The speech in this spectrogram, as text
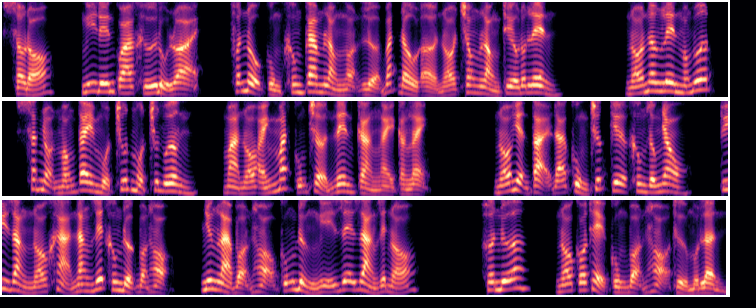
Sau đó, nghĩ đến quá khứ đủ loại, phẫn nộ cùng không cam lòng ngọn lửa bắt đầu ở nó trong lòng thiêu đốt lên. Nó nâng lên móng vuốt, sắc nhọn móng tay một chút một chút vương, mà nó ánh mắt cũng trở nên càng ngày càng lạnh. Nó hiện tại đã cùng trước kia không giống nhau, tuy rằng nó khả năng giết không được bọn họ, nhưng là bọn họ cũng đừng nghĩ dễ dàng giết nó. Hơn nữa, nó có thể cùng bọn họ thử một lần.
